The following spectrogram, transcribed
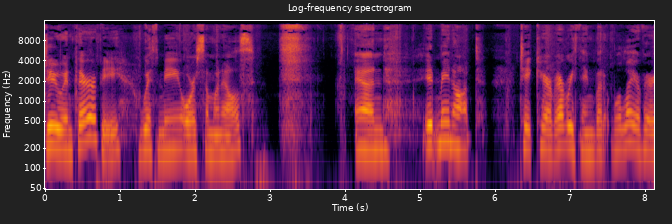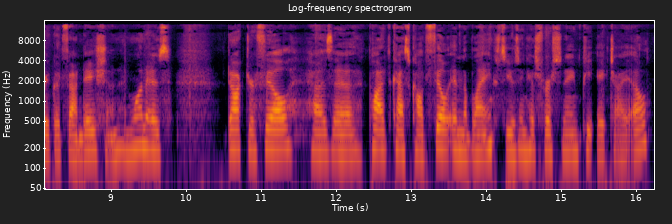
do in therapy with me or someone else. And it may not take care of everything, but it will lay a very good foundation. And one is Dr. Phil has a podcast called Phil in the Blanks, using his first name, P H I L.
